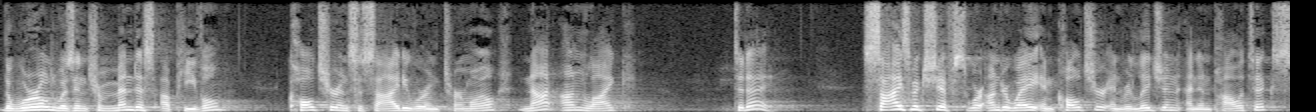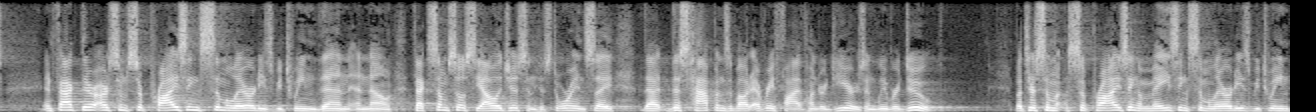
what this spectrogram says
the world was in tremendous upheaval. Culture and society were in turmoil, not unlike today. Seismic shifts were underway in culture and religion and in politics. In fact, there are some surprising similarities between then and now. In fact, some sociologists and historians say that this happens about every 500 years, and we were due. But there's some surprising, amazing similarities between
